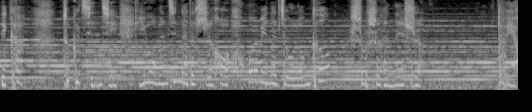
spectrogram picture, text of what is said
你看这个情景，与我们进来的时候外面的九龙坑是不是很类似？对呀，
